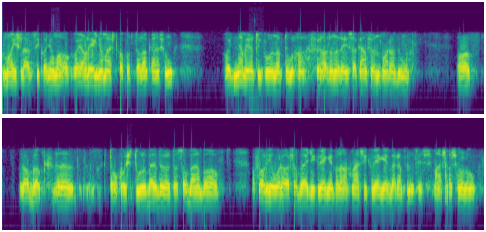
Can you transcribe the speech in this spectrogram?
ma is látszik a nyoma, olyan légnyomást kapott a lakásunk, hogy nem éltük volna túl, ha azon az éjszakán fönt maradunk. A az ablak tokostul bedőlt a szobába, a fali óra a szoba egyik végéből a másik végébe repült, és más hasonlók.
